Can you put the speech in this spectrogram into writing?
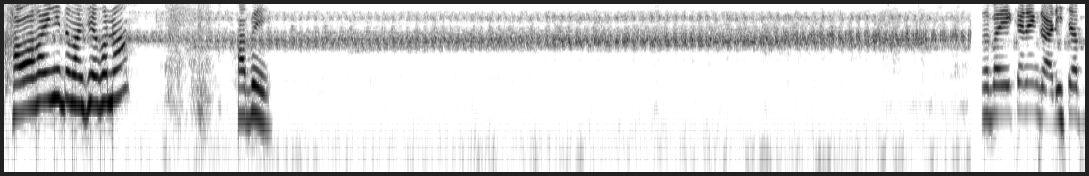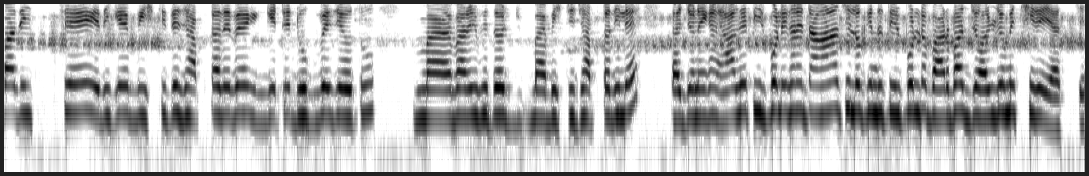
খাওয়া হয়নি তো মাসি এখনও? খাবে? দাদা এখানে গাড়ি চাপা দিচ্ছে, এদিকে বৃষ্টিতে ঝাপটা দেবে, গেটে ঢুকবে যেহেতু বাড়ির ভিতর, বা- বৃষ্টির ঝাপটা দিলে, তার জন্য এখানে, আগে তিরপল এখানে টাঙানো ছিল, কিন্তু তিরপলটা বারবার জল জমে ছিঁড়ে যাচ্ছে।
